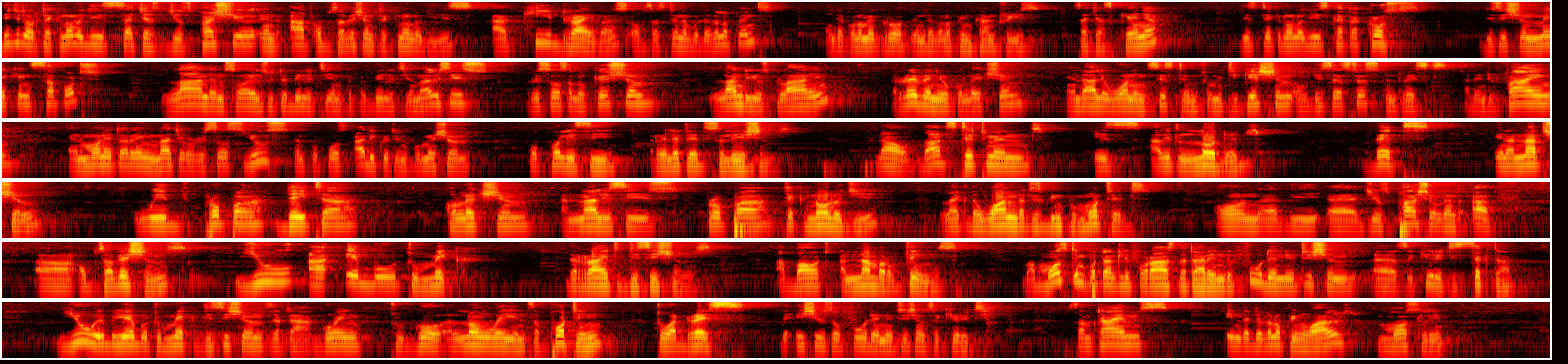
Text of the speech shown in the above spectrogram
Digital technologies such as geospatial and earth observation technologies are key drivers of sustainable development and economic growth in developing countries such as Kenya. These technologies cut across decision-making support, land and soil suitability and capability analysis, resource allocation, land use planning, revenue collection, and early warning systems for mitigation of disasters and risks, identifying and monitoring natural resource use, and propose adequate information for policy-related solutions. Now, that statement is a little loaded, but in a nutshell, with proper data collection, analysis, proper technology, like the one that is being promoted on uh, the uh, geospatial and earth uh, observations, you are able to make the right decisions about a number of things. But most importantly for us that are in the food and nutrition uh, security sector, you will be able to make decisions that are going to go a long way in supporting to address the issues of food and nutrition security. Sometimes in the developing world, mostly,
